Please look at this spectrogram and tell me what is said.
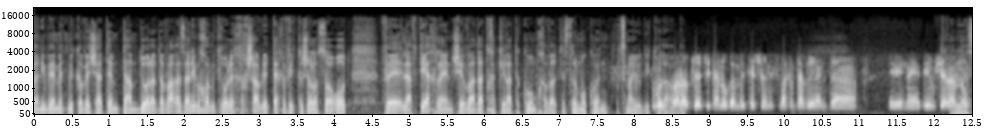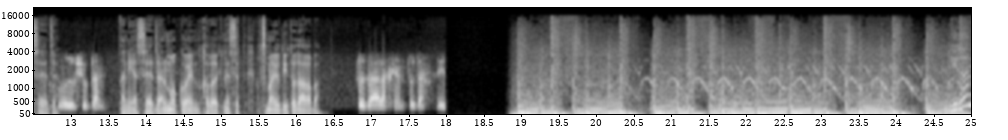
ואני באמת מקווה שאתם תעמדו על הדבר הזה. אני בכל מקרה הולך עכשיו לתכף להתקשר לסוהרות ולהבטיח להן שוועדת חקירה תקום. חבר הכנסת אלמוג כהן, עוצמה יהודית, תודה רבה. מוזמנות להיות איתנו גם בקשר, נשמח אם תעביר להם את שלנו, אעשה את זה. אנחנו לרשותן. אני אעשה את זה. אלמוג כהן, חבר הכנסת עוצמה יהודית, תודה רבה. תודה לכם, תודה. לירן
